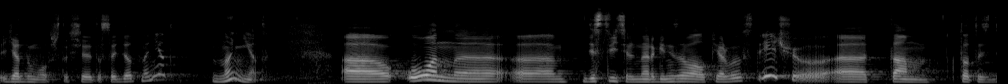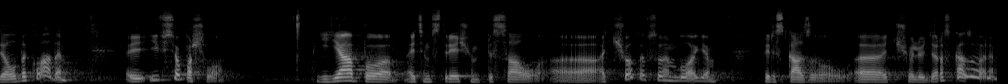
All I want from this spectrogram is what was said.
я думал, что все это сойдет на нет, но нет. А, он э, действительно организовал первую встречу, там кто-то сделал доклады, и все пошло. Я по этим встречам писал э, отчеты в своем блоге, пересказывал, э, что люди рассказывали.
